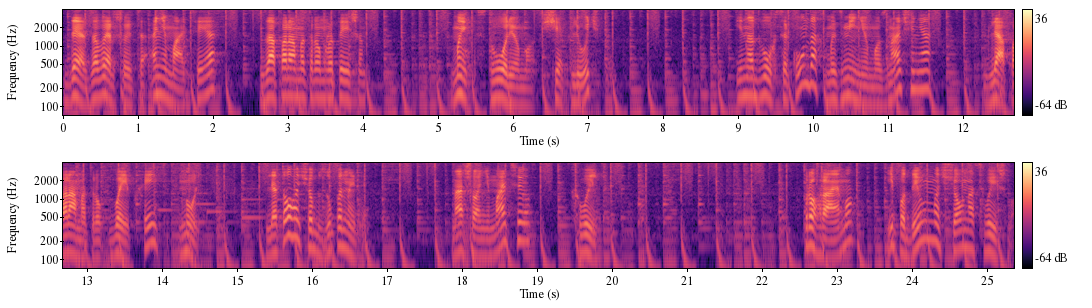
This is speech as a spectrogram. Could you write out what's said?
де завершується анімація за параметром Rotation, ми створюємо ще ключ. І на 2 секундах ми змінюємо значення для параметру WaveHeight 0. Для того, щоб зупинити нашу анімацію хвиль. Програємо і подивимося, що в нас вийшло.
